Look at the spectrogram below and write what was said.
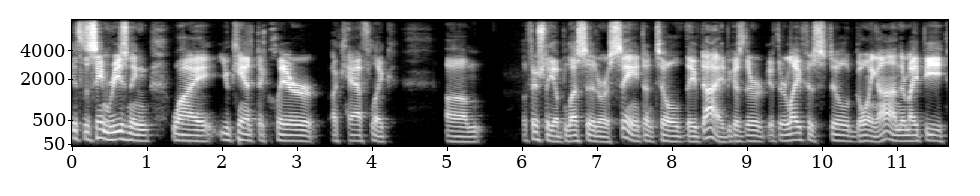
it's the same reasoning why you can't declare a Catholic um, officially a blessed or a saint until they've died because their if their life is still going on, there might be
